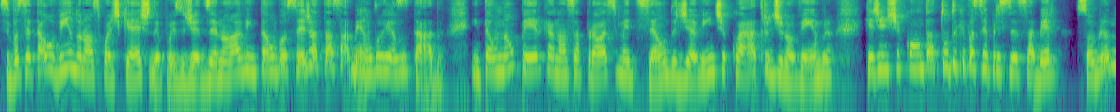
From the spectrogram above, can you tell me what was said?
Se você está ouvindo o nosso podcast depois do dia 19, então você já está sabendo do resultado. Então não perca a nossa próxima edição do dia 24 de novembro, que a gente conta tudo o que você precisa saber sobre o o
